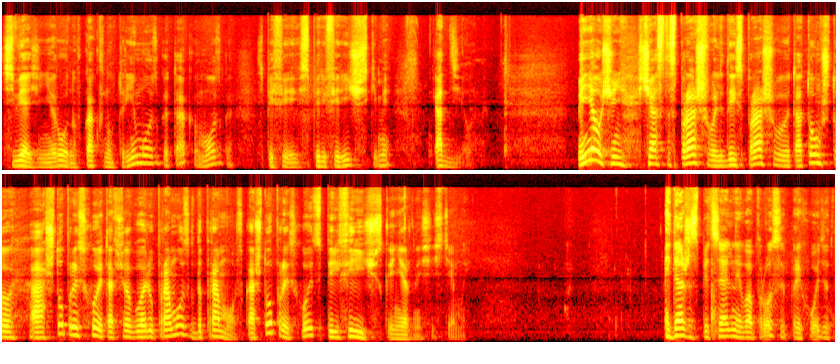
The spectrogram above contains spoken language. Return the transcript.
связи нейронов как внутри мозга, так и мозга с периферическими отделами. Меня очень часто спрашивали, да и спрашивают о том, что, а что происходит, а все говорю про мозг, да про мозг, а что происходит с периферической нервной системой? И даже специальные вопросы приходят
